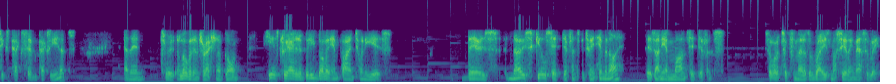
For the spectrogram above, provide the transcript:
six packs, seven packs of units, and then through a little bit of interaction, I've gone He has created a billion dollar empire in 20 years. There's no skill set difference between him and I. There's only a mindset difference. So what I took from that is I raised my ceiling massively.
